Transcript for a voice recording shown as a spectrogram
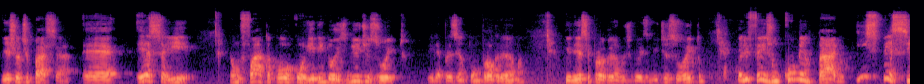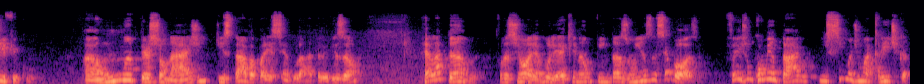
deixa eu te passar. É, esse aí é um fato ocorrido em 2018. Ele apresentou um programa e nesse programa de 2018 ele fez um comentário específico a uma personagem que estava aparecendo lá na televisão, relatando. Falou assim: olha, mulher que não pinta as unhas é cebosa. Fez um comentário em cima de uma crítica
